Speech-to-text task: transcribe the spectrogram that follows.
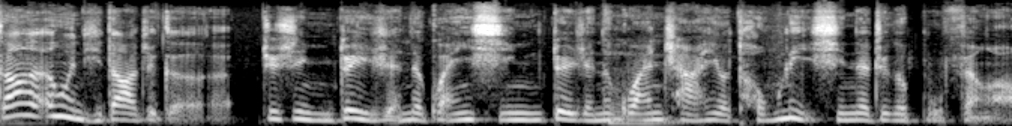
刚刚恩文提到这个，就是你对人的关心、对人的观察，还有同理心的这个部分哦。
